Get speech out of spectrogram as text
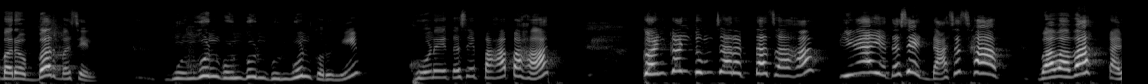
बरोबर बसेल. गुणगुण गुणगुण गुणगुण करून कोण येत असे पहा पहा. कणकण तुमच्या रक्ताचा हा पिण्या येत असे डासच हा. वा वा वा काय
